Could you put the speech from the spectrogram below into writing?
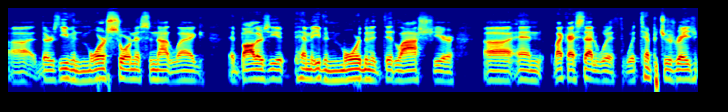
uh, there's even more soreness in that leg. It bothers him even more than it did last year. Uh, and like I said, with with temperatures range,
